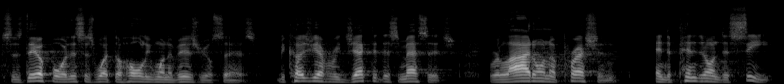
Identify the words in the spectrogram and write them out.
It says, Therefore, this is what the Holy One of Israel says. Because you have rejected this message, relied on oppression, and depended on deceit,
